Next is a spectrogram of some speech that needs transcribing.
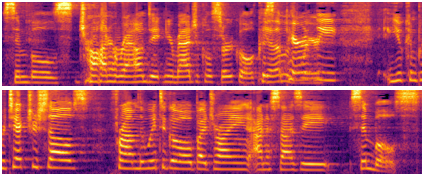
symbols drawn around it in your magical circle. Because Yeah, apparently you can protect yourselves from the Wittigo by drawing Anasazi symbols.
